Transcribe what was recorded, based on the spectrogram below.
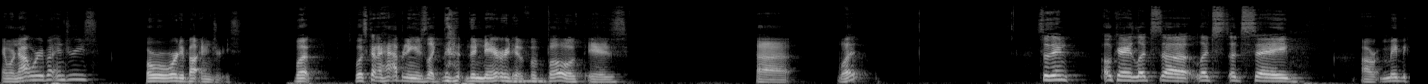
and we're not worried about injuries or we're worried about injuries. But what's kind of happening is like the, the narrative of both is uh what? So then okay, let's uh let's let's say or maybe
